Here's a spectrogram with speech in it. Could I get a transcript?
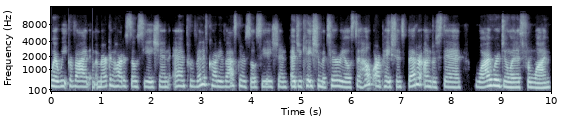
where we provide American Heart Association and Preventive Cardiovascular Association education materials to help our patients better understand why we're doing this for one,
